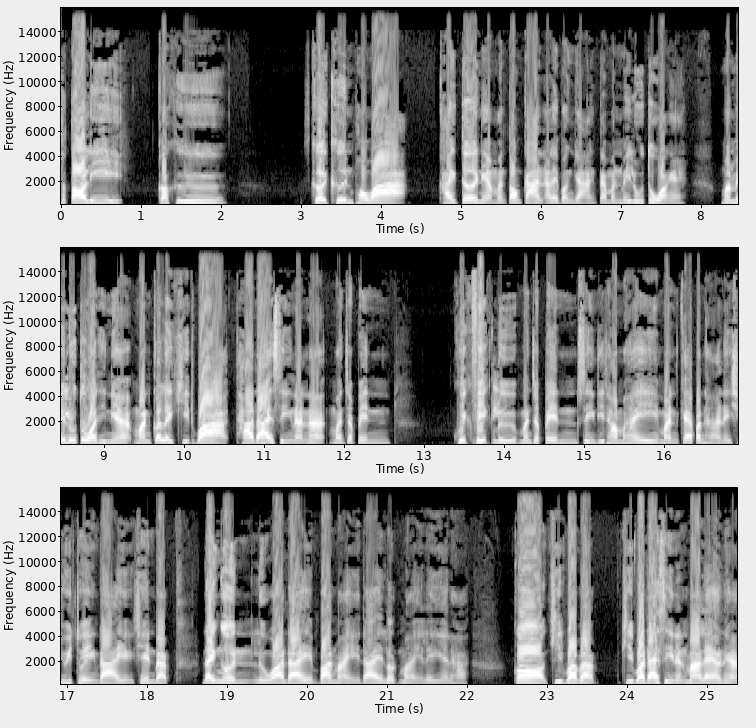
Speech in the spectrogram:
story ก็คือ เกิดขึ้นเพราะว่าคาแรคเตอร์เนี่ยมันต้องการอะไรบางอย่าง แต่มันไม่รู้ตัวไง มันไม่รู้ตัวทีเนี้ย มันก็เลยคิดว่าถ้าได้สิ่งนั้นน่ะ มันจะเป็น quick fix หรือมันจะเป็นสิ่งที่ทำให้มันแก้ปัญหาในชีวิตตัวเองได้ อย่างเช่นแบบได้เงินหรือว่าได้บ้านใหม่ได้รถใหม่อะไรเงี้ยนะคะ ก็คิดว่าแบบคิดว่าได้สิ่งนั้นมาแล้วเนี่ย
